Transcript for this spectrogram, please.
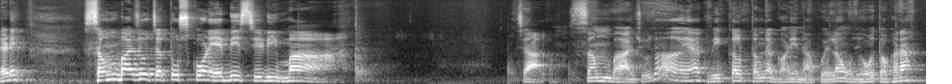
રેડી સંબાજુ ચતુષ્કોણ એબીસીડીમાં ચાલો સમબાજુ જો એક વિકલ્પ તમને ગણીને આપું, એટલે હું જોઉં તો ખરા?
